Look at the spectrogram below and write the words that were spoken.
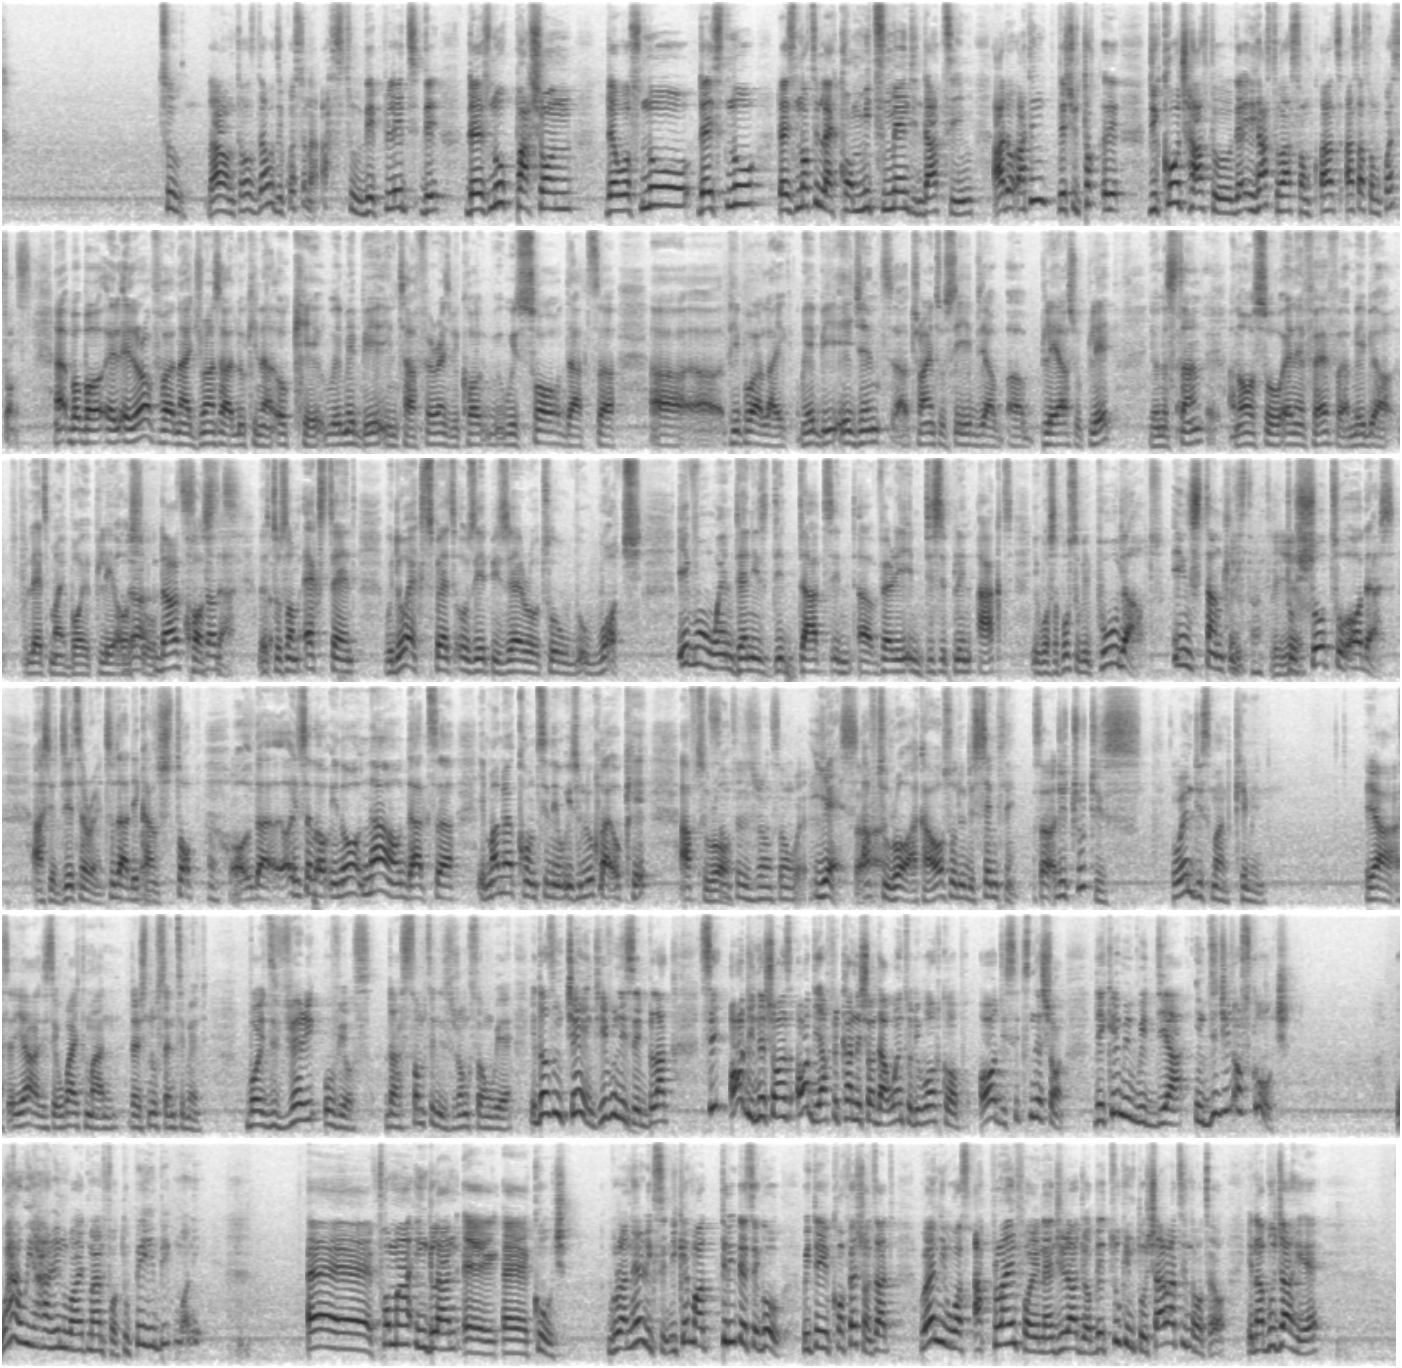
too. That, that was the question I asked too. They played, they, there's no passion, there was no, there's no, there's nothing like commitment in that team. I don't. I think they should talk. Uh, the coach has to. He has to ask some answer some questions. Uh, but but a, a, lot of uh, Nigerians are looking at okay, we may be interference because we saw that uh, uh, people are like maybe agents are trying to see if their uh, players will play. You understand? And also NFF, maybe I'll let my boy play also that, that's, cost that's, that. To some extent, we don't expect Jose Peseiro to watch even when Dennis did that in a very indisciplined act, it was supposed to be pulled out instantly, instantly to yes. show to others as a deterrent so that they can stop. The, instead of, you know, now that uh, Emmanuel continues, it look like, okay, after all. Something is wrong somewhere. Yes, after all, I can also do the same thing. So the truth is, when this man came in, yeah, I said, yeah, he's a white man, there's no sentiment but it's very obvious that something is wrong somewhere. It doesn't change, even if it's a black. See, all the nations, all the African nations that went to the World Cup, all the six nations, they came in with their indigenous coach. Why are we hiring white man for to pay him big money? Uh, former England uh, uh, coach, Goran Eriksson, he came out three days ago with a confession that when he was applying for a Nigeria job, they took him to Sheraton Hotel in Abuja here.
